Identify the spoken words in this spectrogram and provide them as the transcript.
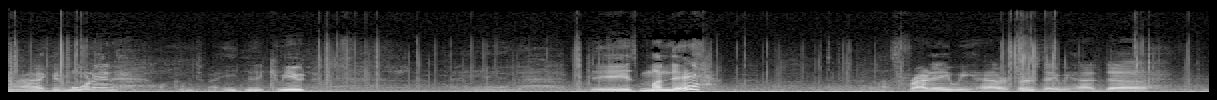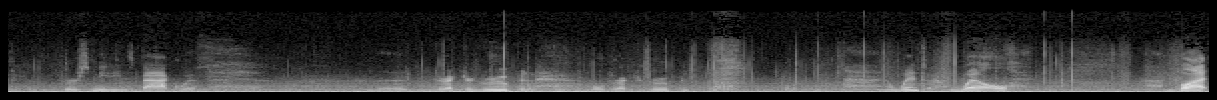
All right, good morning. Welcome to my eight minute commute. And today is Monday. Last Friday we had, or Thursday, we had uh, first meetings back with the director group and full director group. And, and it went well, but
